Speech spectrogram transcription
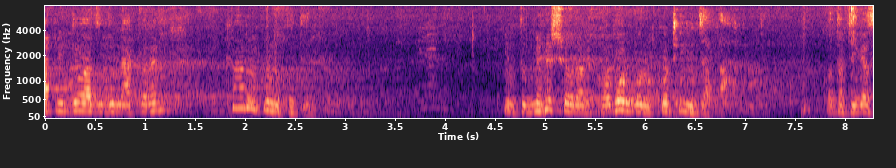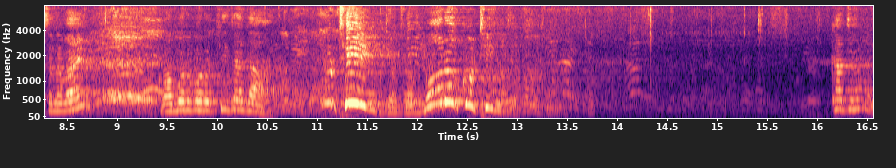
আপনি দোয়া যদি না করেন, কারও কোনো ক্ষতি কিন্তু মেহেশ্বর আর কবর বড় কঠিন জায়গা। কথা ঠিক আছে না ভাই? কবর বড় কি জায়গা? কঠিন জায়গা, বড় কঠিন জায়গা। কাজ হবে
